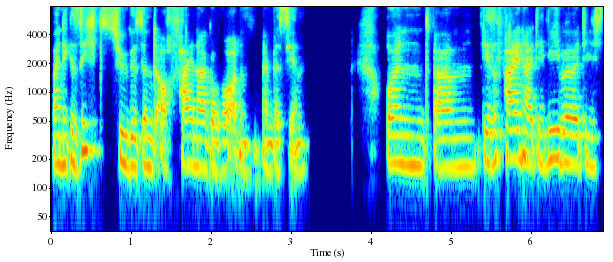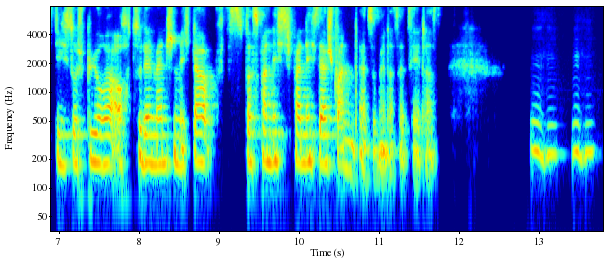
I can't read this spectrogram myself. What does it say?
meine Gesichtszüge sind auch feiner geworden, ein bisschen. Und ähm, diese Feinheit, die Liebe, die ich, die ich so spüre, auch zu den Menschen, ich glaube, das, das, fand, ich, fand ich sehr spannend, als du mir das erzählt hast. Mhm, mhm.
